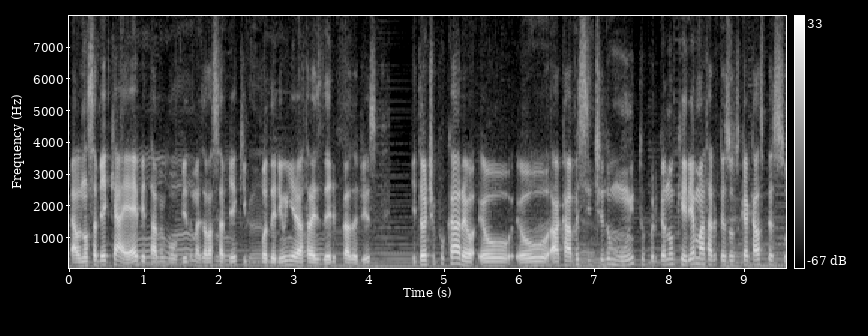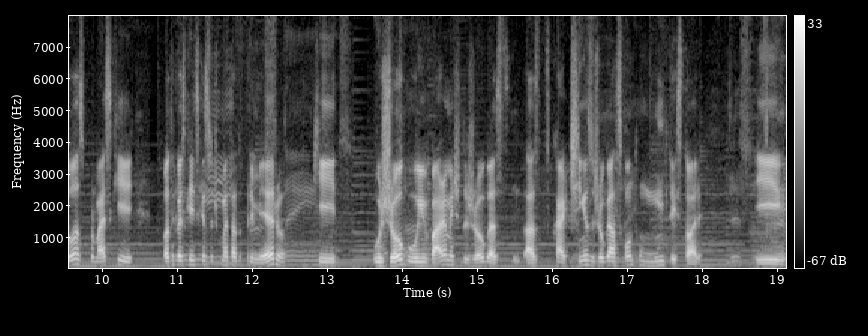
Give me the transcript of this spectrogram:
Ela não sabia que a Abby estava envolvida, mas ela sabia que poderiam ir atrás dele por causa disso. Então, tipo, cara, eu, eu, eu acabo sentindo muito, porque eu não queria matar pessoas, porque aquelas pessoas, por mais que. Outra coisa que a gente esqueceu de comentar do primeiro, que o jogo, o environment do jogo, as, as cartinhas do jogo, elas contam muita história. E,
